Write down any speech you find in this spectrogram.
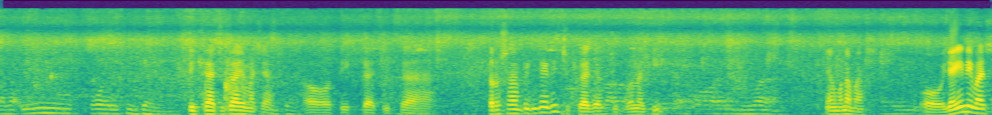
Kalau ini poin 3. tiga juga ya mas ya? Oh tiga juga. Terus sampingnya ini juga yang jumbo lagi? Yang mana mas? Oh yang ini mas.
